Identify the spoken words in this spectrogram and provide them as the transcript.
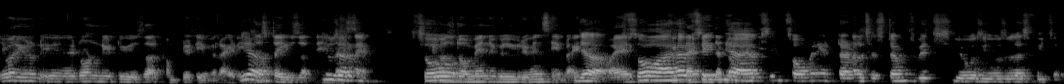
Even you don't, you don't need to use our complete email ID, Yeah. just a username. Username. because So domain will remain same, right? yeah. Why So I have seen yeah I have seen so many internal systems which use useless feature.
